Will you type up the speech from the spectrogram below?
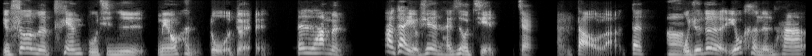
有时候的篇幅其实没有很多，对，但是他们大概有些人还是有解讲到了，但我觉得有可能他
